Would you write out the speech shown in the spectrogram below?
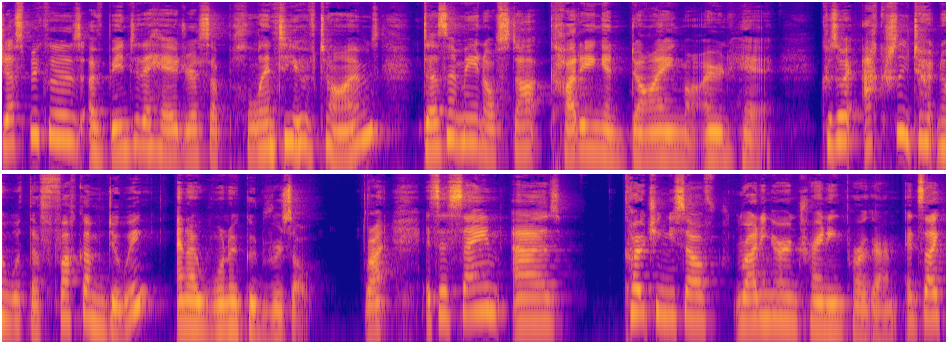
just because I've been to the hairdresser plenty of times doesn't mean I'll start cutting and dyeing my own hair because I actually don't know what the fuck I'm doing and I want a good result, right? It's the same as coaching yourself, writing your own training program. It's like,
